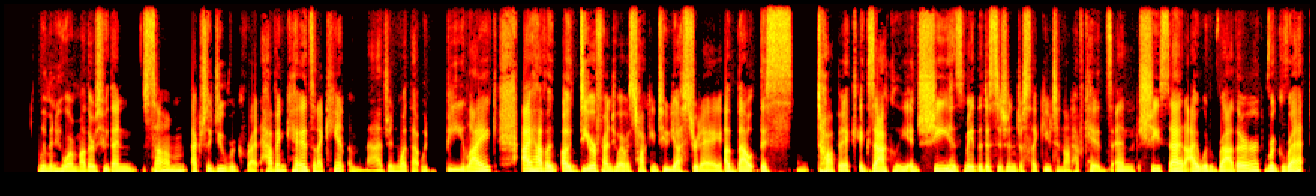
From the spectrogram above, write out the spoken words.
women who are mothers who then some actually do regret having kids. And I can't imagine what that would be like. I have a, a dear friend who I was talking to yesterday about this topic exactly. And she has made the decision, just like you, to not have kids. And she said, I would rather regret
